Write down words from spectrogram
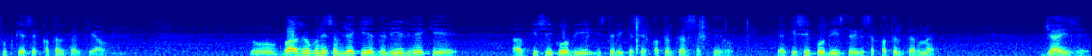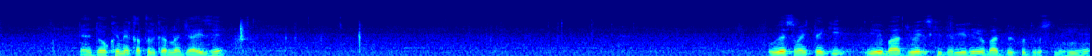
چھپکے سے قتل کر کے آؤ۔ تو بعض لوگوں نے سمجھا کہ یہ دلیل ہے کہ آپ کسی کو بھی اس طریقے سے قتل کر سکتے ہو یا کسی کو بھی اس طریقے سے قتل کرنا جائز ہے۔ یعنی دھوکے میں قتل کرنا جائز ہے۔ وہ یہ سمجھتے ہیں کہ یہ بات جو ہے اس کی دلیل ہے، یہ بات بالکل درست نہیں ہے۔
